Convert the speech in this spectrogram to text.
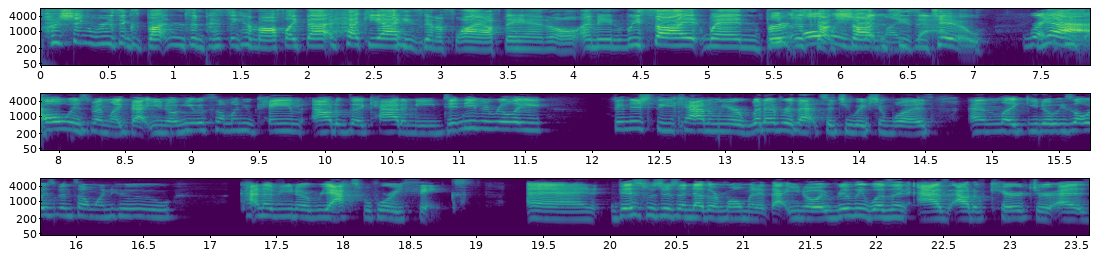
pushing Ruzek's buttons and pissing him off like that, heck yeah, he's gonna fly off the handle. I mean, we saw it when Burgess got shot in like season that. two. Right. Yeah. He's always been like that. You know, he was someone who came out of the academy, didn't even really finish the academy or whatever that situation was. And like, you know, he's always been someone who kind of, you know, reacts before he thinks. And this was just another moment of that. You know, it really wasn't as out of character as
